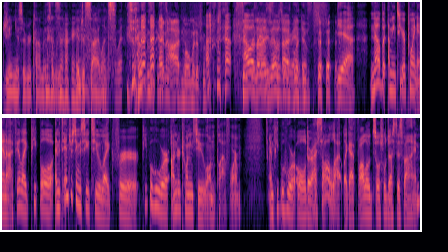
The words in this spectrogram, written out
genius of your comments. and we're into silence. What? it was like an odd moment of I was like, that was really random. yeah. No, but I mean, to your point, Anna, I feel like people, and it's interesting to see too, like for people who were under 22 on the platform and people who are older, I saw a lot. Like I followed Social Justice Vine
